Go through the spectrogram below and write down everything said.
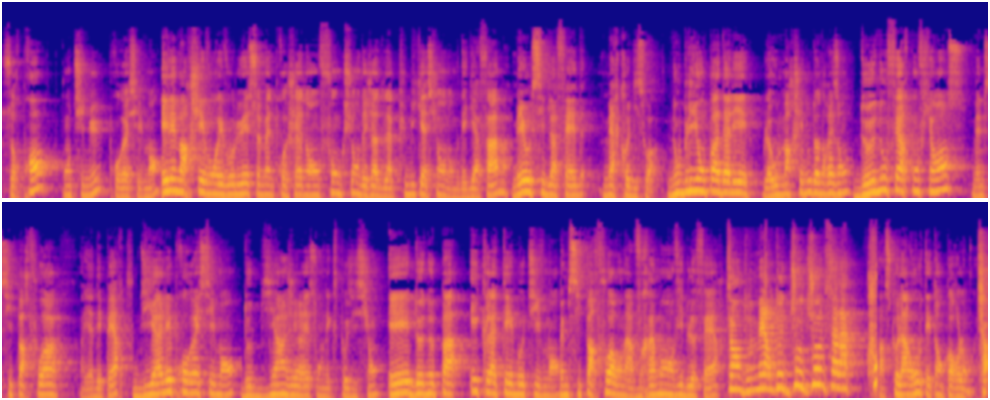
se reprend, continue progressivement. Et les marchés vont évoluer semaine prochaine en fonction déjà de la publication donc des GAFAM, mais aussi de la Fed mercredi soir. N'oublions pas d'aller là où le marché nous donne raison, de nous faire confiance, même si parfois il y a des pertes, d'y aller progressivement, de bien gérer son exposition et de ne pas éclater émotivement, même si parfois on a vraiment envie de le faire. Tant de merde de Joe Jones à la con Parce que la route est encore longue. Ciao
